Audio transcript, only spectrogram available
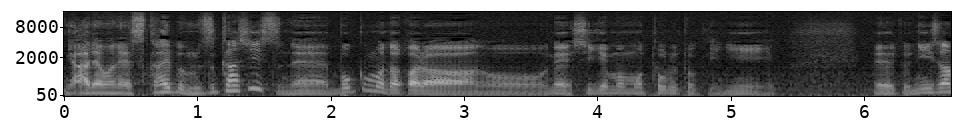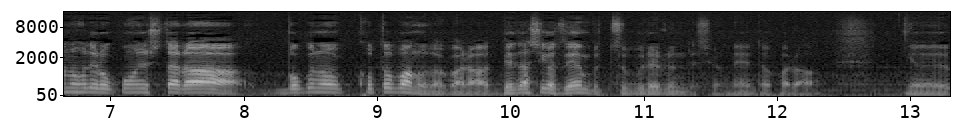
いやでもねスカイプ難しいっすね。僕もだからあのね重桃も撮るときにえーと、兄さんの方で録音したら僕の言葉のだから出だしが全部潰れるんですよねだから、えー、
